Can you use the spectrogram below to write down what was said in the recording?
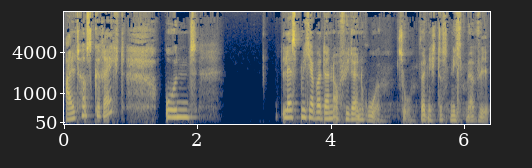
altersgerecht und lässt mich aber dann auch wieder in Ruhe, so, wenn ich das nicht mehr will.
